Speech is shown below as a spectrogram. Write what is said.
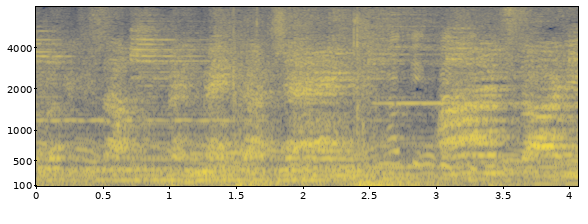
a look at yourself and make a change. I'm starting.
